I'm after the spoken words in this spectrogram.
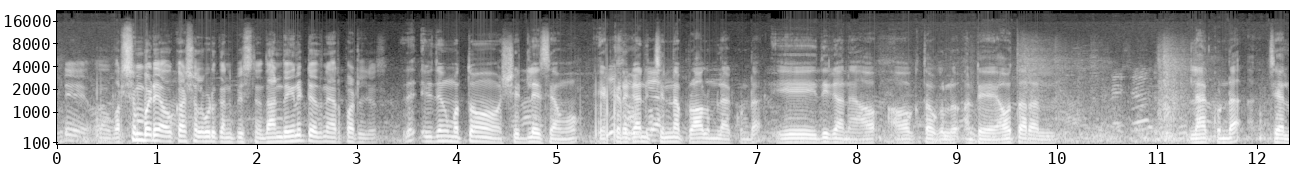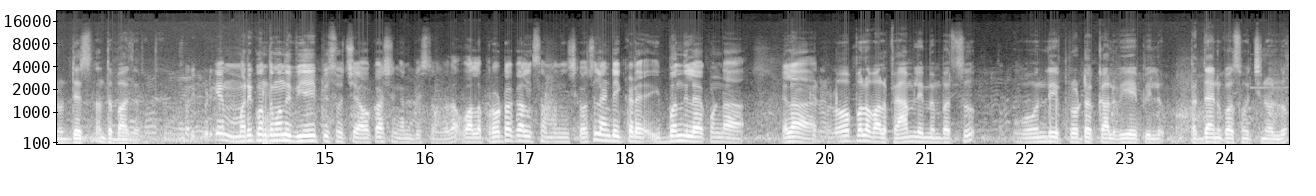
అంటే వర్షం పడే అవకాశాలు కూడా కనిపిస్తున్నాయి. దాని తగినట్టు ఏదైనా ఏర్పాట్లు చేస్తారు? ఇదే ఈ విధంగా మొత్తం షెడ్లు వేసాము. ఎక్కడ కానీ చిన్న ప్రాబ్లం లేకుండా ఏ ఇది కానీ అవ- అవకతవకలు అంటే అవతారాలు లేకుండా చేయాలని ఉద్దేశం అంత బాగా జరుగుతుంది. ఇప్పటికే మరికొంతమంది విఐపీస్ వచ్చే అవకాశం కనిపిస్తుంది కదా. వాళ్ళ ప్రోటోకాల్కి సంబంధించి కావచ్చు లేదంటే ఇక్కడ ఇబ్బంది లేకుండా ఎలా లోపల వాళ్ళ ఫ్యామిలీ మెంబర్స్ ఓన్లీ ప్రోటోకాల్ విఐపీలు పెద్దాయన కోసం వచ్చిన వాళ్ళు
